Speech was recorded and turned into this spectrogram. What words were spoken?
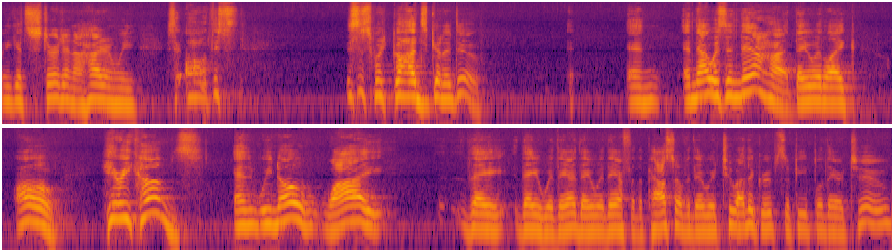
We get stirred in our heart and we say, Oh, this, this is what God's going to do. And, and that was in their heart. They were like, oh, here he comes. And we know why they, they were there. They were there for the Passover. There were two other groups of people there too.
